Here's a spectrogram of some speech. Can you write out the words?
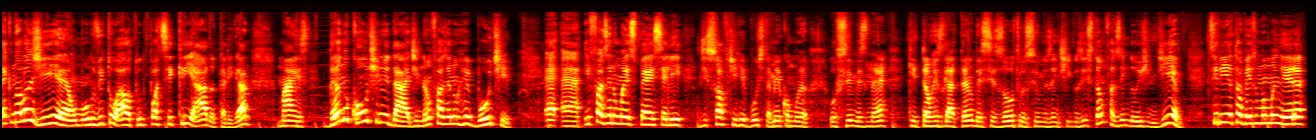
tecnologia, é um mundo virtual, tudo pode ser criado, tá ligado? Mas dando continuidade, não fazendo um reboot é, é, e fazendo uma espécie ali de soft reboot também, como os filmes, né, que estão resgatando esses outros filmes antigos estão fazendo hoje em dia, seria talvez uma maneira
